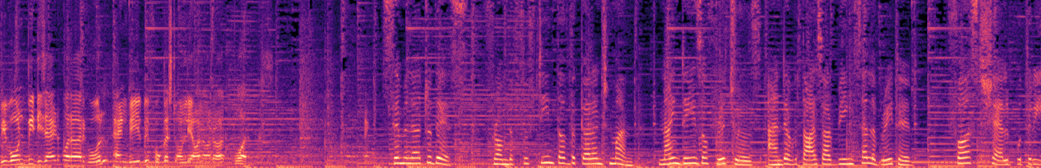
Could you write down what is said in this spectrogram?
we won't be desired for our goal and we will be focused only on our work. Similar to this, from the 15th of the current month, 9 days of rituals and avatars are being celebrated. First Shailputri,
